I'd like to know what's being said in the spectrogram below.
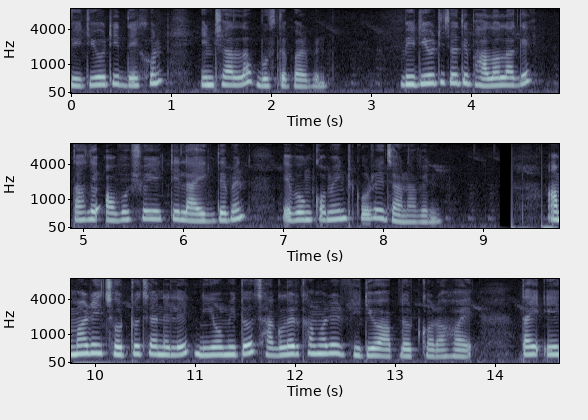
ভিডিওটি দেখুন ইনশাল্লাহ বুঝতে পারবেন। ভিডিওটি যদি ভালো লাগে, তাহলে অবশ্যই একটি লাইক দেবেন এবং কমেন্ট করে জানাবেন। আমার এই ছোট্ট চ্যানেলে নিয়মিত ছাগলের খামারের ভিডিও আপলোড করা হয়। তাই এই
